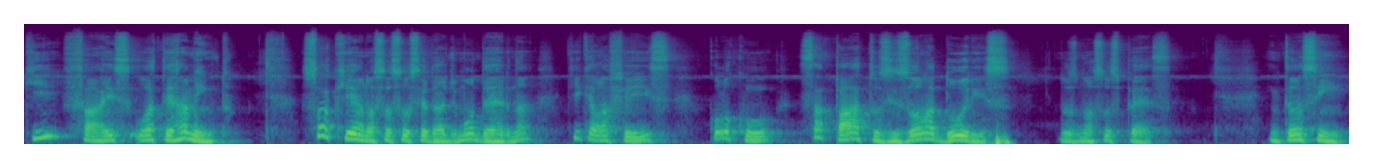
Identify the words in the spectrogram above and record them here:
que faz o aterramento. Só que a nossa sociedade moderna, o que, que ela fez? Colocou sapatos isoladores nos nossos pés. Então, assim,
